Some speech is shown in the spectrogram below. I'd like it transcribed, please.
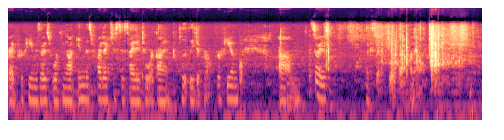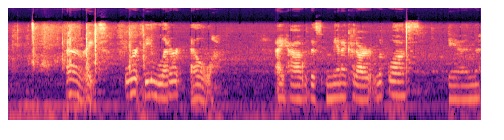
red perfumes I was working on in this project, just decided to work on a completely different perfume. Um, so I just, like I said, rolled that one out. Alright, for the letter L, I have this Kadar lip gloss in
